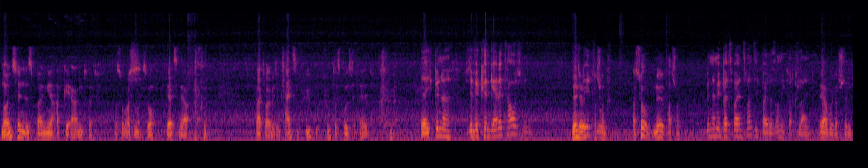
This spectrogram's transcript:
19 ist bei mir abgeerntet. Achso, was noch so. Jetzt, ja. Na toll, mit dem kleinsten Flug, Flug das größte Feld. Ja, ich bin da. Wir können gerne tauschen. Nö, nö, passt schon. Achso, nö, passt schon. Ich bin nämlich bei 22 bei, das ist auch nicht gerade klein. Ja, gut, das stimmt.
